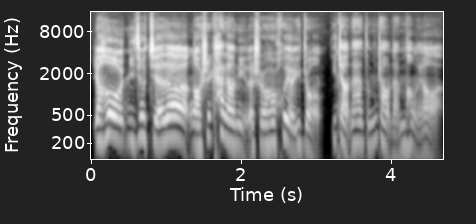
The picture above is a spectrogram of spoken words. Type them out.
然后你就觉得老师看到你的时候会有一种你长大怎么找男朋友啊？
